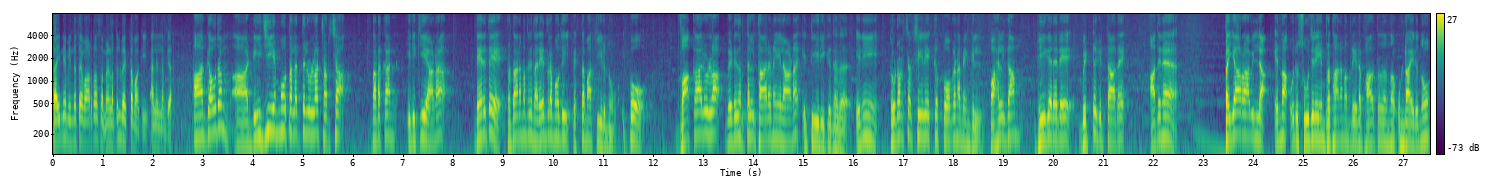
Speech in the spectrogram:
സൈന്യം ഇന്നത്തെ വാർത്താ സമ്മേളനത്തിൽ വ്യക്തമാക്കി. Anil Nambiar. Gautam D G M O തലത്തിലുള്ള ചർച്ച നടക്കാൻ ഇരിക്കുകയാണ്. നേരത്തെ പ്രധാനമന്ത്രി നരേന്ദ്രമോദി വ്യക്തമാക്കിയിരുന്നു. ഇപ്പോൾ വാക്കാലുള്ള വെടിനിർത്തൽ ധാരണയിലാണ് എത്തിയിരിക്കുന്നത്. ഇനി തുടർ ചർച്ചയിലേക്ക് പോകണമെങ്കിൽ പഹൽഗാം ഭീകരരെ വിട്ടുകിട്ടാതെ അതിന് തയ്യാറാവില്ല എന്ന ഒരു സൂചനയും പ്രധാനമന്ത്രിയുടെ ഭാഗത്തു നിന്ന് ഉണ്ടായിരുന്നു.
